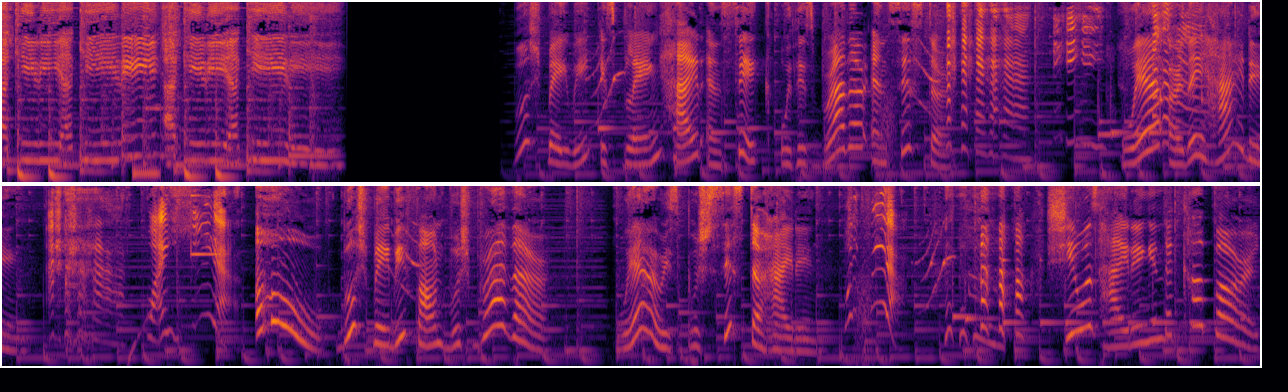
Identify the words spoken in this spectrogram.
akili, akili, akili, akili. Bush Baby is playing hide and seek with his brother and sister. Where are they hiding? Why here? Oh, Bush Baby found Bush Brother. Where is Bush Sister hiding? Why here? She was hiding in the cupboard.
